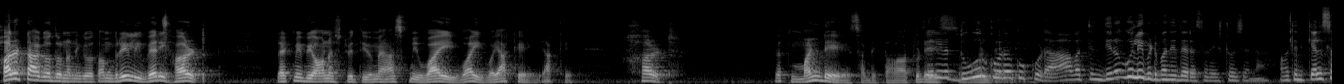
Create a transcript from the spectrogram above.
ಹರ್ಟ್ ಆಗೋದು ನನಗೆ ಇವತ್ತು. Am really very hurt let me be honest with you may ask me why why ಯಾಕೆ ಯಾಕೆ? ಹರ್ಟ್ ಇವತ್ತು ಮಂಡೇ ಸಬಿತಾ ಟುಡೇ ದೂರ ಕೊಡೋಕ್ಕೂ ಕೂಡ ಅವತ್ತಿನ ದಿನಗೂಲಿ ಬಿಟ್ಟು ಬಂದಿದ್ದಾರೆ ಸರ್ ಎಷ್ಟೋ ಜನ. ಅವತ್ತಿನ ಕೆಲಸ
